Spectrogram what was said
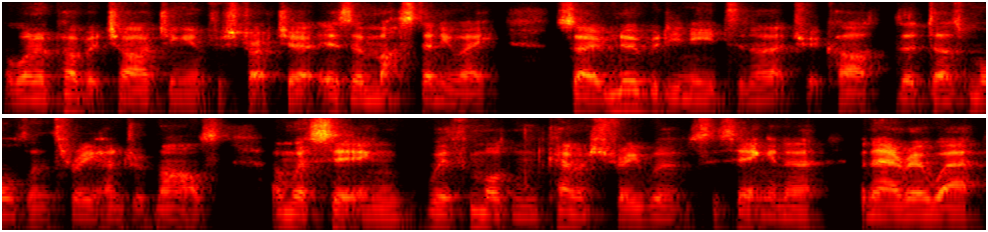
on a public charging infrastructure is a must anyway. So nobody needs an electric car that does more than 300 miles. And we're sitting with modern chemistry, we're sitting in a, an area where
